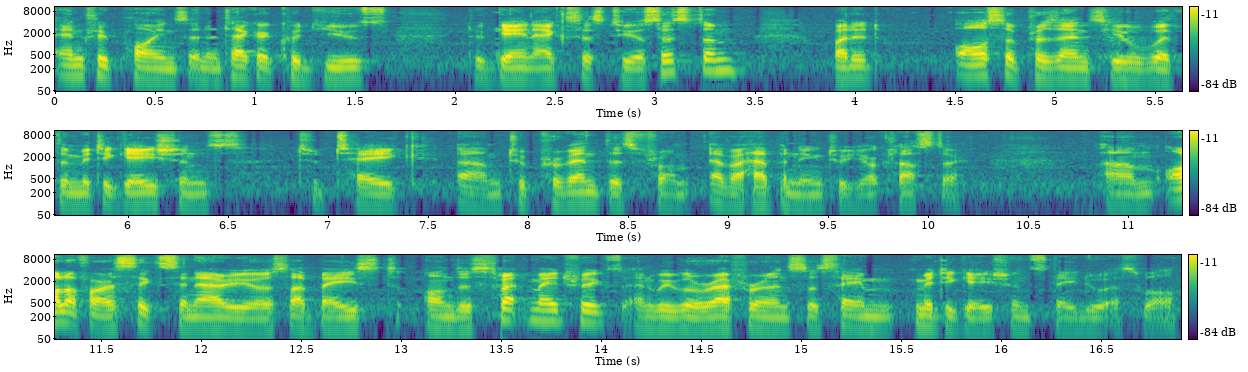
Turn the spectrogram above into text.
entry points an attacker could use to gain access to your system, but it also presents you with the mitigations to take um, to prevent this from ever happening to your cluster. Um, all of our six scenarios are based on this threat matrix and we will reference the same mitigations they do as well.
